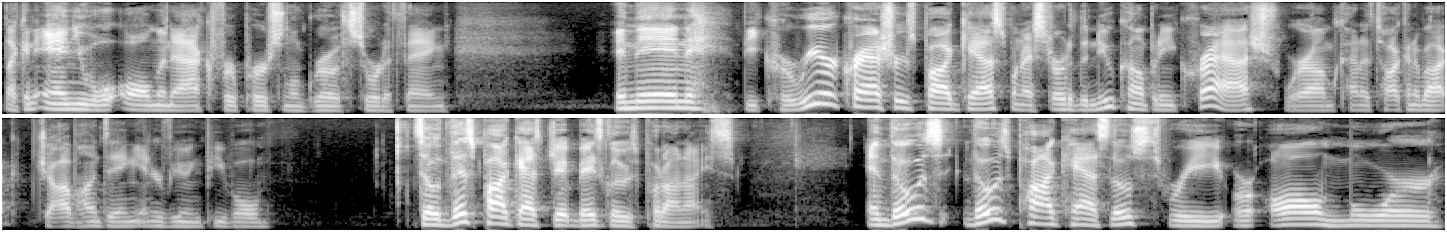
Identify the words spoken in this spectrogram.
like an annual almanac for personal growth sort of thing and then the career crashers podcast when i started the new company crash where i'm kind of talking about job hunting interviewing people. So this podcast basically was put on ice. And those those podcasts those three are all more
